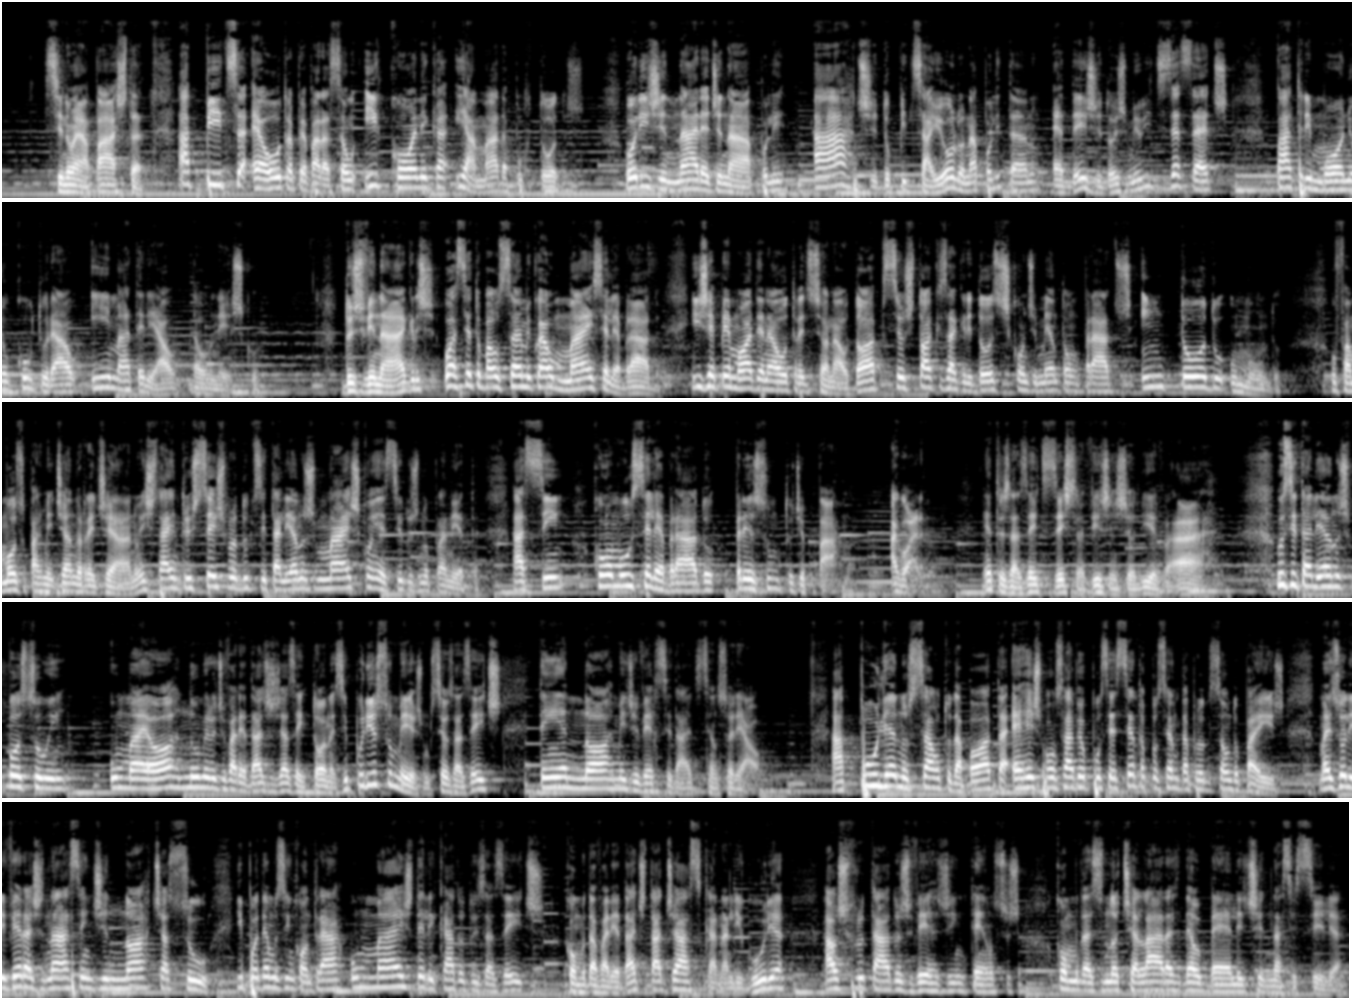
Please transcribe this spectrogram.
Se não é a pasta, a pizza é outra preparação icônica e amada por todos. Originária de Nápoles, a arte do pizzaiolo napolitano é desde 2017 patrimônio cultural imaterial da Unesco. Dos vinagres, o aceto balsâmico é o mais celebrado e GP Modena é o tradicional DOP. Seus toques agridoces condimentam pratos em todo o mundo. O famoso Parmigiano Reggiano está entre os seis produtos italianos mais conhecidos no planeta, assim como o celebrado presunto de Parma. Agora, entre os azeites extra virgens de oliva, ah, os italianos possuem o maior número de variedades de azeitonas e por isso mesmo seus azeites têm enorme diversidade sensorial. A Puglia, no salto da bota, é responsável por 60% da produção do país, mas oliveiras nascem de norte a sul e podemos encontrar o mais delicado dos azeites, como da variedade Tadjasca, na Ligúria, aos frutados verde intensos, como das Nocellaras del Bellit, na Sicília.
